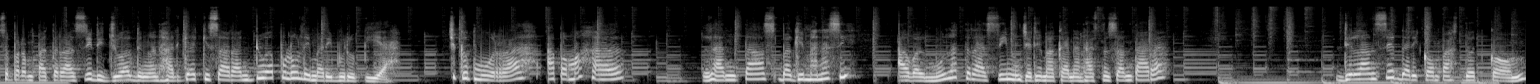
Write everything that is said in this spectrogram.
seperempat terasi dijual dengan harga kisaran Rp25.000. Cukup murah apa mahal? Lantas bagaimana sih awal mula terasi menjadi makanan khas Nusantara? Dilansir dari kompas.com,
